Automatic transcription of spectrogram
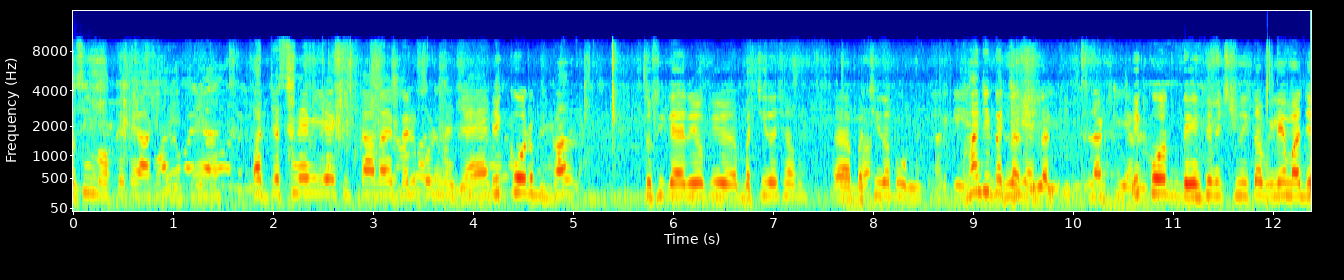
ਅਸੀਂ ਮੌਕੇ ਤੇ ਆ ਕੇ ਦੇਖਦੇ ਹਾਂ, ਪਰ ਜਿਸ ਨੇ ਵੀ ਇਹ ਕੀਤਾ ਵਾ, ਇਹ ਬਿਲਕੁਲ ਨਜਾਇਜ਼, ਇੱਕ ਹੋਰ ਗੱਲ ਤੁਸੀਂ ਕਹਿ ਰਹੇ ਹੋ ਕਿ ਬੱਚੀ ਦਾ ਸ਼ਵ ਅ, ਬੱਚੀ ਦਾ ਭੂਮ ਨੇ। ਹਾਂਜੀ ਬੱਚੀ ਹੈ ਜੀ। ਲੜਕੀ। ਲੜਕੀ ਹੈ ਇੱਕ ਹੋਰ ਦੇਸ਼ ਦੇ ਵਿੱਚ ਸੁਨੀਤਾ ਵਿਲੀਅਮ ਅੱਜ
